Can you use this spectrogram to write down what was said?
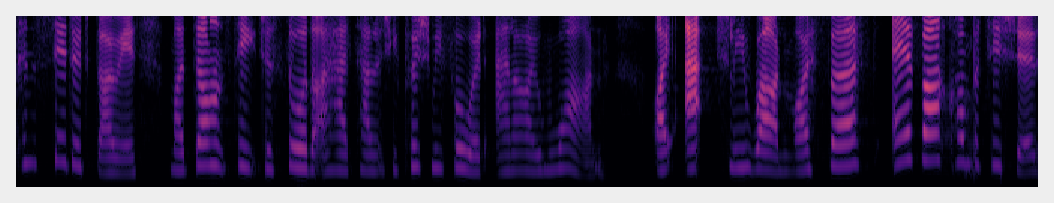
considered going. My dance teacher saw that I had talent. She pushed me forward and I won. I actually won my first ever competition.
